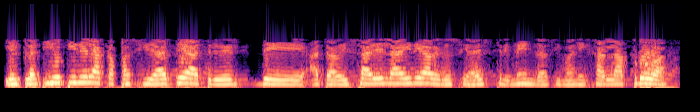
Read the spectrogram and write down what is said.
y el platillo tiene la capacidad de, de atravesar el aire a velocidades tremendas y manejar la proa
